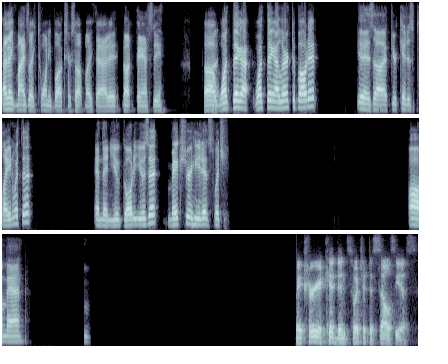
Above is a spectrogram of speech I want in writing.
I think mine's like twenty bucks or something like that. It not fancy. Uh, one thing I one thing I learned about it is uh, if your kid is playing with it, and then you go to use it, make sure he didn't switch. Oh man, Make sure your kid didn't switch it to Celsius.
